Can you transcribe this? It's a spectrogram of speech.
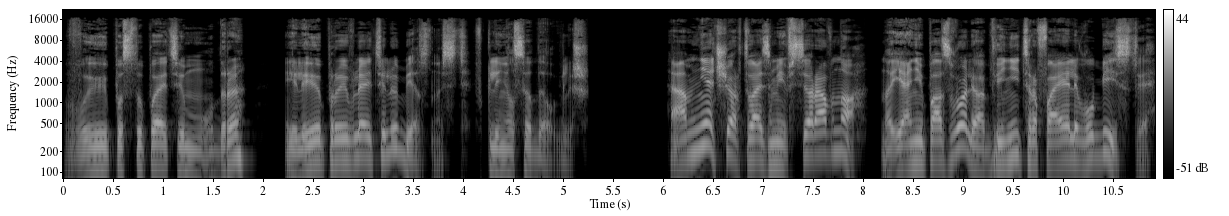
«Вы поступаете мудро или проявляете любезность?» — вклинился Делглиш. А мне, черт возьми, все равно, но я не позволю обвинить Рафаэля в убийстве.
